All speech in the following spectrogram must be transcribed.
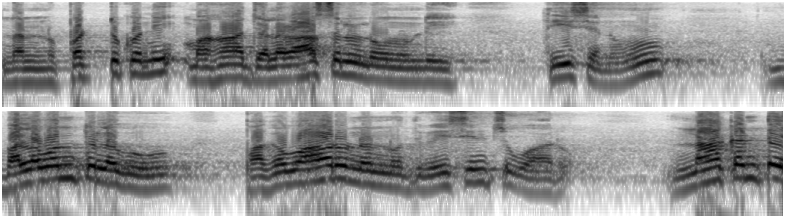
నన్ను పట్టుకొని మహాజలరాశులలో నుండి తీసెను. బలవంతులకు పగవారు నన్ను ద్వేషించువారు. నాకంటే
